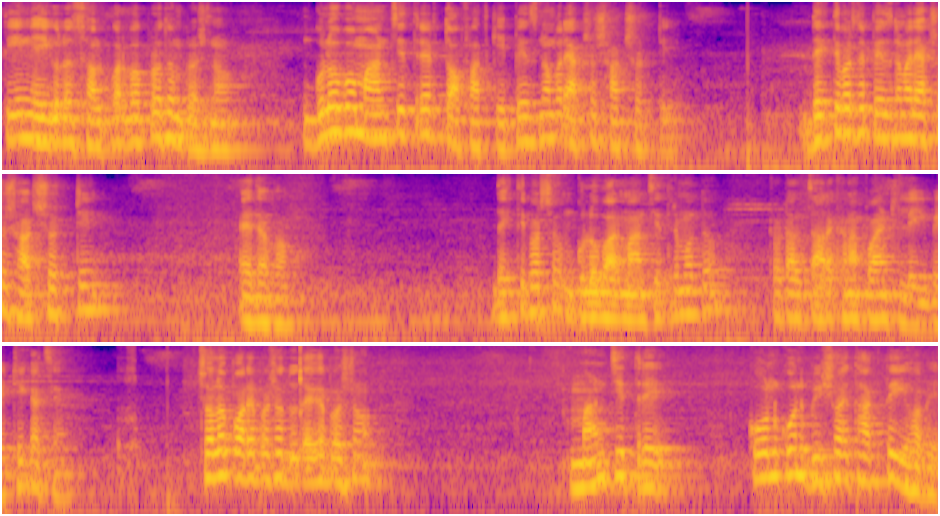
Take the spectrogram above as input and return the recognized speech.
তিন, এইগুলো সলভ করব। প্রথম প্রশ্ন, গ্লোব মানচিত্রের তফাৎ কি? পেজ নম্বর একশো সাতষট্টি। দেখতে পাচ্ছ পেজ নম্বর একশো সাতষট্টি? এই দেখো। দেখতে পাচ্ছ গ্লোবাল মানচিত্রের মধ্যে। টোটাল চারখানা পয়েন্ট লিখবে, ঠিক আছে? চলো পরের প্রশ্ন দু দাগের প্রশ্ন। মানচিত্রে কোন কোন বিষয় থাকতেই হবে?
